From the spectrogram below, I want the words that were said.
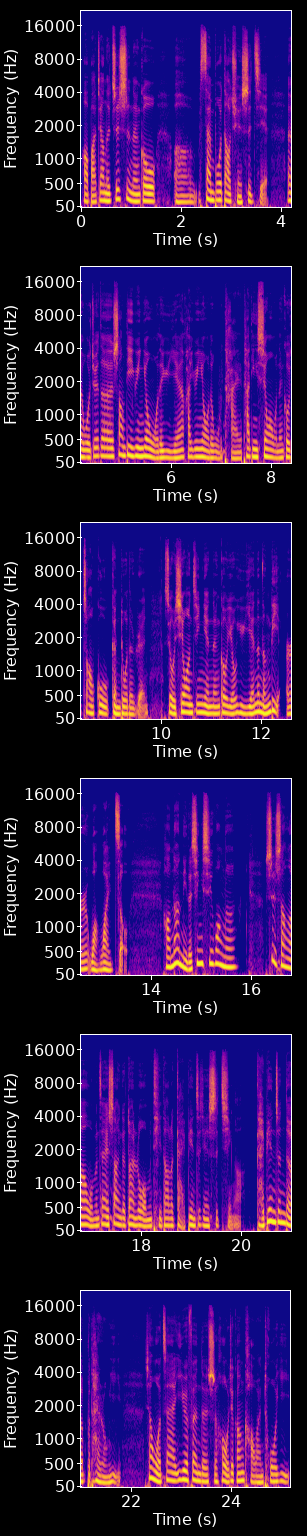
好把这样的知识能够呃散播到全世界。呃，我觉得上帝运用我的语言，还运用我的舞台，他一定希望我能够照顾更多的人，所以我希望今年能够有语言的能力而往外走。好，那你的新希望呢？事实上啊，我们在上一个段落我们提到了改变这件事情啊，改变真的不太容易。像我在一月份的时候，我就刚考完托译，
